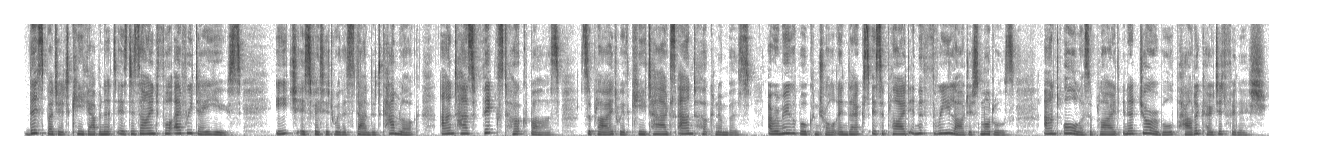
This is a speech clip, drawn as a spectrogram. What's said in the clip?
This budget key cabinet is designed for everyday use. Each is fitted with a standard cam lock and has fixed hook bars, supplied with key tags and hook numbers. A removable control index is supplied in the three largest models, and all are supplied in a durable powder coated finish.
